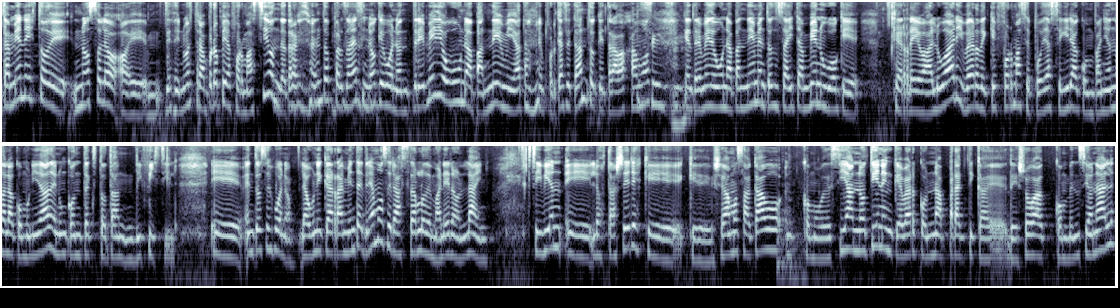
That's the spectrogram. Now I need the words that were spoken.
también esto de no solo eh, desde nuestra propia formación de atravesamientos personales, sino que, bueno, entre medio hubo una pandemia también, porque hace tanto que trabajamos que entre medio hubo una pandemia, entonces ahí también hubo que, que reevaluar y ver de qué forma se podía seguir acompañando a la comunidad en un contexto tan difícil. entonces, bueno, la única herramienta que teníamos era hacerlo de manera online. Si bien eh, los talleres que, llevamos a cabo, como decía, no tienen que ver con una práctica de, yoga convencional,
